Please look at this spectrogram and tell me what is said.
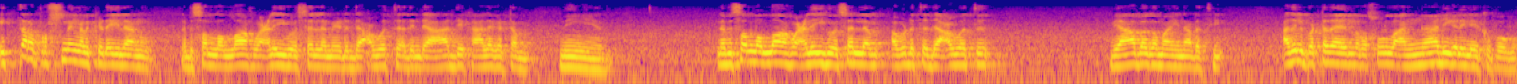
ഇത്ര പ്രശ്നങ്ങൾക്കിടയിലാണ് നബി സല്ലാഹു അലൈഹി വസ്ല്ലമയുടെ ദാവത്ത് അതിന്റെ ആദ്യ കാലഘട്ടം നീങ്ങിയത്. നബി സല്ലാഹു അലൈഹി വസ്ല്ലം അവിടുത്തെ ദാവത്ത് വ്യാപകമായി നടത്തി. അതിൽപ്പെട്ടതായിരുന്നു റസൂൾ അങ്ങാടികളിലേക്ക് പോകും.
